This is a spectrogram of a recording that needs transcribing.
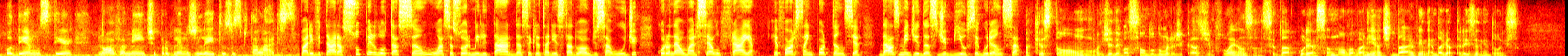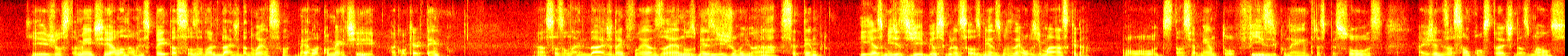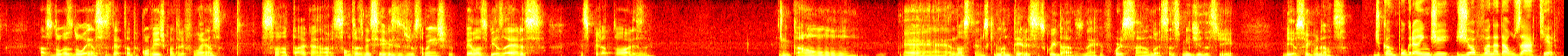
podemos ter novamente problemas de leitos hospitalares. Para evitar a superlotação, o assessor militar da Secretaria Estadual de Saúde, Coronel Marcelo Fraia, reforça a importância das medidas de biossegurança. A questão de elevação do número de casos de influenza se dá por essa nova variante Darwin, né, da H3N2, que justamente ela não respeita a sazonalidade da doença, ela comete a qualquer tempo. A sazonalidade da influenza é nos meses de junho a setembro. E as medidas de biossegurança são as mesmas, né? O uso de máscara, o distanciamento físico né, entre as pessoas, a higienização constante das mãos. As duas doenças, né, tanto a Covid quanto a influenza, são, ataca, são transmissíveis justamente pelas vias aéreas respiratórias. Né? Então, é, nós temos que manter esses cuidados, né, reforçando essas medidas de biossegurança. De Campo Grande, Giovana Dalzaker.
